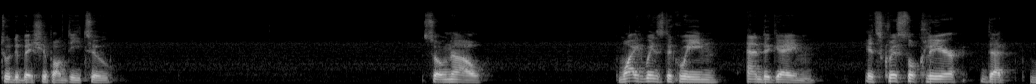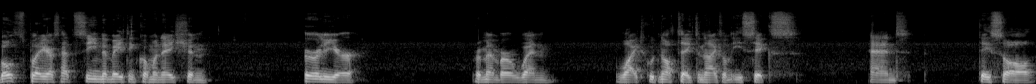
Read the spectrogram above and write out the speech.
to the bishop on d2. So now white wins the queen and the game it's crystal clear that both players had seen the mating combination earlier. Remember when white could not take the knight on e6 and they saw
